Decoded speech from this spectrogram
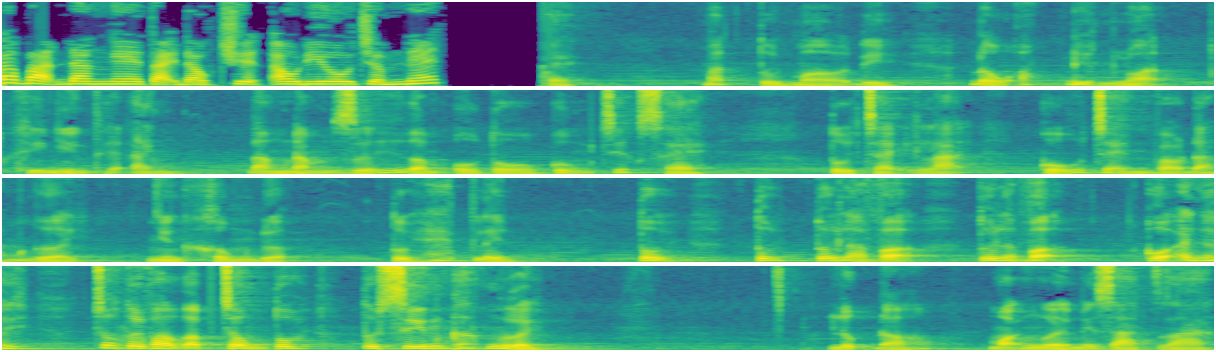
Các bạn đang nghe tại đọc audio net Mắt tôi mở đi, đầu óc điên loạn khi nhìn thấy anh đang nằm dưới gầm ô tô cùng chiếc xe. Tôi chạy lại, cố chen vào đám người nhưng không được. Tôi hét lên: "Tôi, tôi tôi là vợ, tôi là vợ của anh ấy, cho tôi vào gặp chồng tôi, tôi xin các người." Lúc đó, mọi người mới giạt ra,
